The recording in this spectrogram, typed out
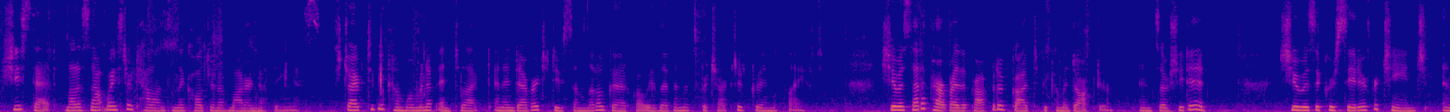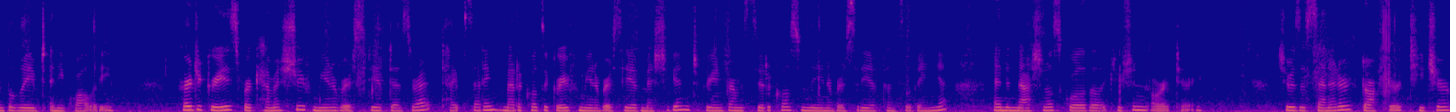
She said, Let us not waste our talents in the cauldron of modern nothingness. Strive to become women of intellect and endeavor to do some little good while we live in this protracted gloom of life. She was set apart by the prophet of God to become a doctor, and so she did. She was a crusader for change and believed in equality. Her degrees were chemistry from University of Deseret, typesetting, medical degree from University of Michigan, degree in pharmaceuticals from the University of Pennsylvania, and a National School of Elocution and Oratory. She was a senator, doctor, teacher,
